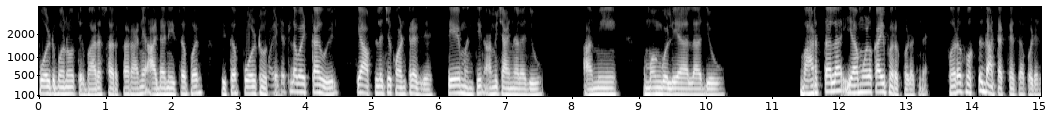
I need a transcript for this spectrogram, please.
पोर्ट बनवतोय भारत सरकार आणि अडाणीचं पण तिथं पोर्ट होतं वाईटातलं वाईट काय होईल? की आपलं जे कॉन्ट्रॅक्ट आहे ते म्हणतील आम्ही चायनाला देऊ. आम्ही मंगोलियाला देऊ. भारताला यामुळं काही फरक पडत नाही. फरक फक्त दहा टक्क्याचा पडेल.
